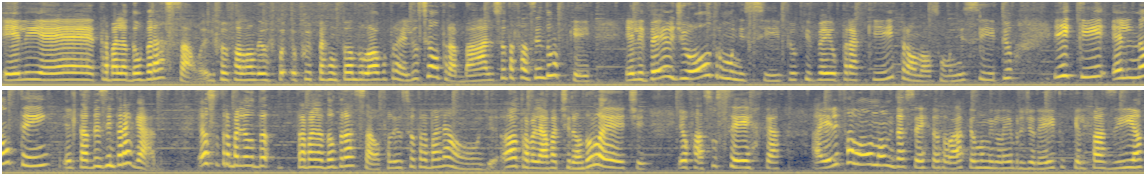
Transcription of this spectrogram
ele é trabalhador braçal. Ele foi falando, eu fui, eu fui perguntando logo para ele: o senhor trabalha? O senhor está fazendo o quê? Ele veio de outro município, que veio para aqui, para o nosso município, e que ele não tem, ele está desempregado. Eu sou trabalhador, trabalhador braçal. Eu falei, o senhor trabalha onde? Eu trabalhava tirando leite, eu faço cerca. Aí ele falou o nome das cercas lá, que eu não me lembro direito, que ele fazia.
